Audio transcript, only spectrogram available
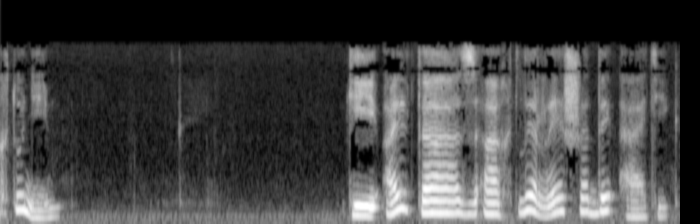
achtonim. Ki altaz acht le resha de atik.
